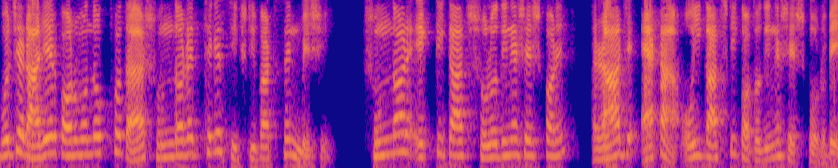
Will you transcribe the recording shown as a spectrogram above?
বলছে, রাজের কর্মদক্ষতা সুন্দরের থেকে সিক্সটি পার্সেন্ট বেশি। সুন্দর একটি কাজ ষোলো দিনে শেষ করে, রাজ একা ওই কাজটি কতদিনে শেষ করবে,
